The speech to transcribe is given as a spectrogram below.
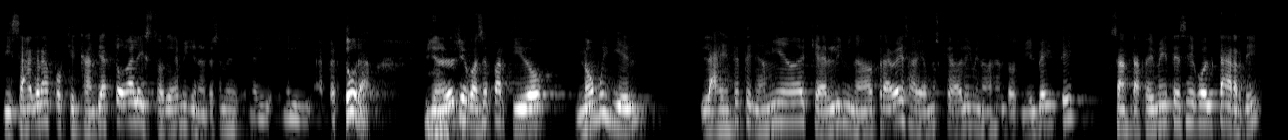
bisagra porque cambia toda la historia de Millonarios en el, apertura. Millonarios llegó a ese partido no muy bien, la gente tenía miedo de quedar eliminado otra vez, habíamos quedado eliminados en 2020, Santa Fe mete ese gol tarde,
